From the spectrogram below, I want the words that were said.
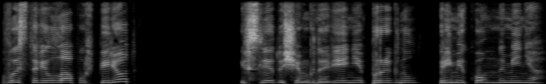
выставил лапу вперед и в следующее мгновение прыгнул прямиком на меня.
